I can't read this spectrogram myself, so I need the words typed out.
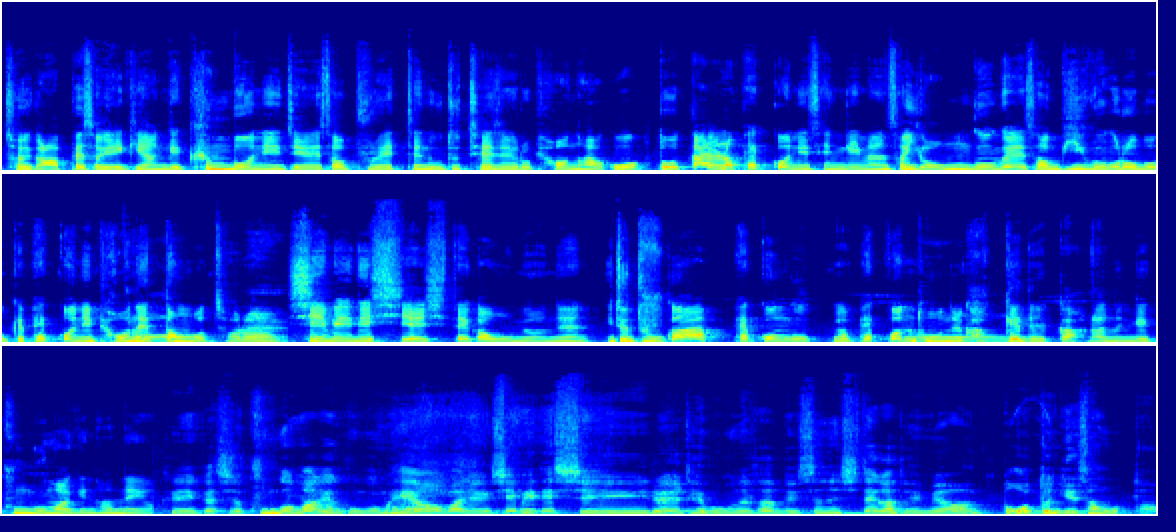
저희가 앞에서 얘기한 게 금본위제에서 브레튼 우드 체제로 변하고 또 달러 패권이 생기면서 영국에서 미국으로 뭐 이렇게 패권이 변했던 어, 것처럼 네. CBDC의 시대가 오면은 이제 누가 패권국 패권 돈을 어. 갖게 될까라는 게 궁금하긴 하네요. 그러니까 진짜 궁금하긴 궁금해요. 만약에 CBDC를 대부분의 사람들이 쓰는 시대가 되면 또 어떤 예상 못한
